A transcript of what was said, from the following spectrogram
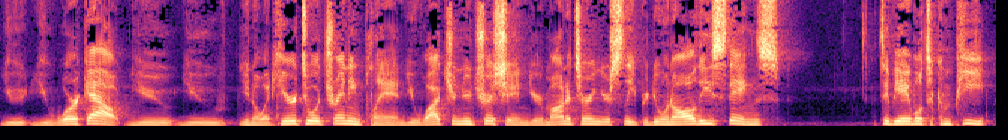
you, you work out, you, you, you know, adhere to a training plan, you watch your nutrition, you're monitoring your sleep, you're doing all these things to be able to compete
